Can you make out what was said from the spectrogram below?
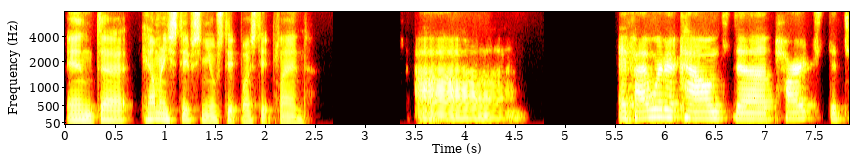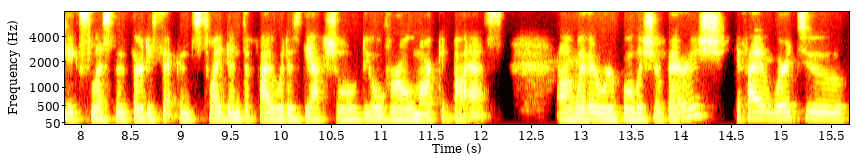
And uh, how many steps in your step-by-step plan? Uh, if I were to count the part that takes less than 30 seconds to identify what is the actual, the overall market bias, uh, whether we're bullish or bearish, if I were to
